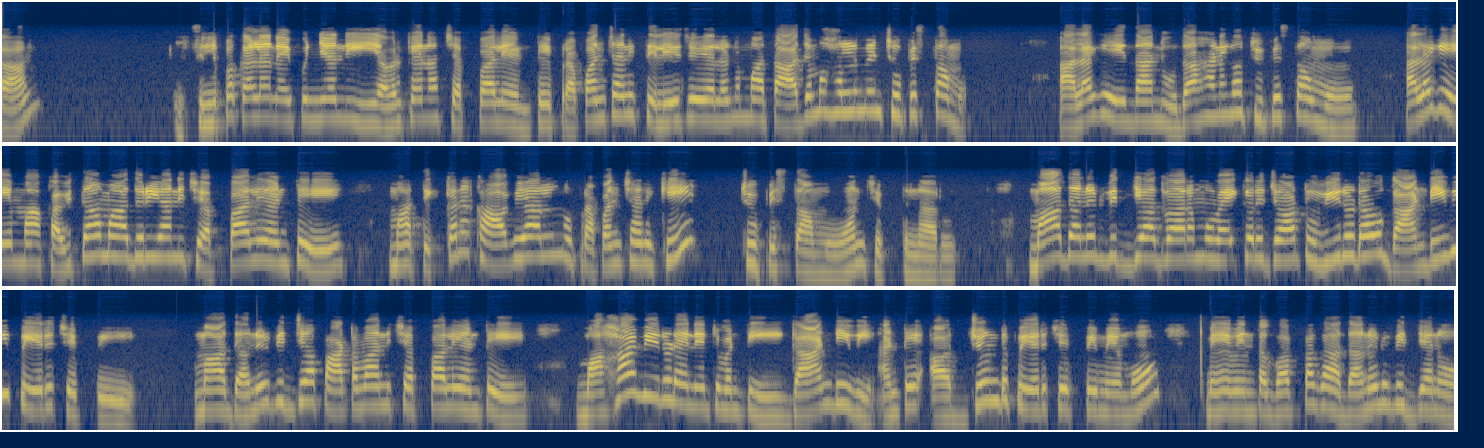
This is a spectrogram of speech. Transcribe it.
శిల్పకళ నైపుణ్యాన్ని ఎవరికైనా చెప్పాలి అంటే ప్రపంచానికి తెలియజేయాలని మా తాజ్మహల్ని మేము చూపిస్తాము. అలాగే దాన్ని ఉదాహరణగా చూపిస్తాము. అలాగే మా కవితా మాధుర్యాన్ని చెప్పాలి అంటే మా తిక్కన కావ్యాలను ప్రపంచానికి చూపిస్తాము అని చెప్తున్నారు. మా ధనుర్విద్యా ద్వారము వైఖరి జాటు వీరుడవు గాంధీవి పేరు చెప్పి. మా ధనుర్విద్య పాఠవాన్ని చెప్పాలి అంటే మహావీరుడైనటువంటి గాంధీవి అంటే అర్జునుడి పేరు చెప్పి మేము మేము ఇంత గొప్పగా ధనుర్విద్యను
